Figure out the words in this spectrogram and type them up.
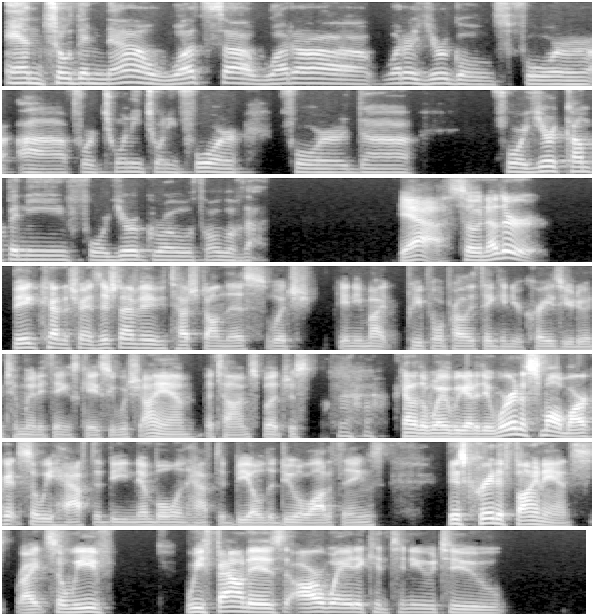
And so then now what's uh what are what are your goals for uh for 2024 for the for your company, for your growth, all of that? Yeah. So another big kind of transition. I haven't even touched on this, which and you might people are probably thinking you're crazy, you're doing too many things, Casey, which I am at times, but just kind of the way we got to do. We're in a small market, so we have to be nimble and have to be able to do a lot of things. Is creative finance, right? So we've we found is our way to continue to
